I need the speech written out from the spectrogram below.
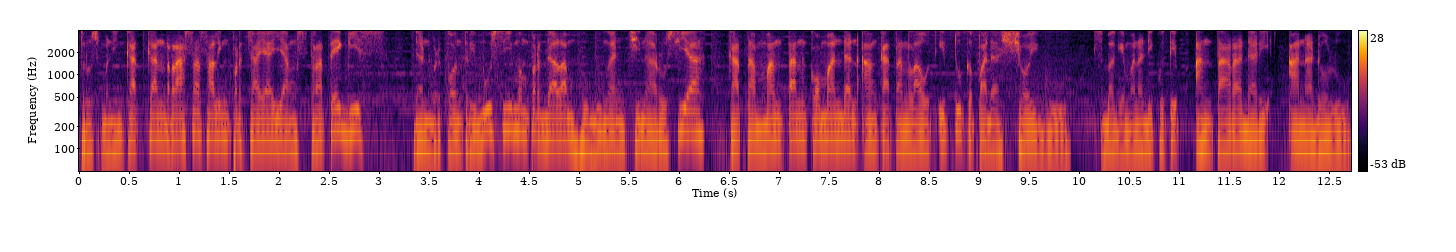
terus meningkatkan rasa saling percaya yang strategis, dan berkontribusi memperdalam hubungan Cina-Rusia, kata mantan Komandan Angkatan Laut itu kepada Shoigu sebagaimana dikutip antara dari Anadolu.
